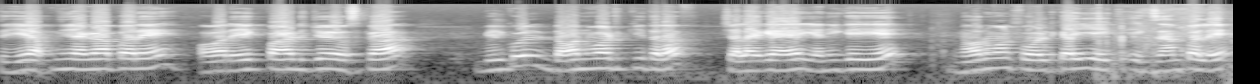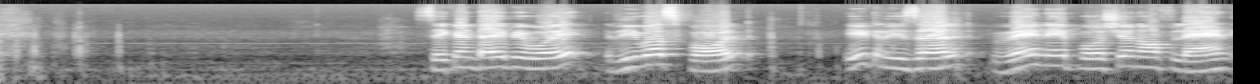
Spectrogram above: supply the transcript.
तो ये अपनी जगह पर है और एक पार्ट जो है उसका बिल्कुल डाउनवर्ड की तरफ़ चला गया है। यानी कि ये नॉर्मल फॉल्ट का ही एक एग्जांपल है। सेकंड टाइप है वो है reverse fault it result when a portion of land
